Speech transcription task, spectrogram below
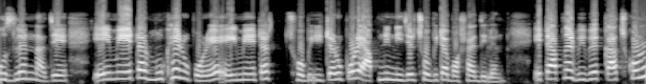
বুঝলেন না যে এই মেয়েটার মুখের উপরে, এই মেয়েটার ছবিটার উপরে আপনি নিজের ছবিটা বসায় দিলেন। এটা আপনার বিবেক কাজ করল?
